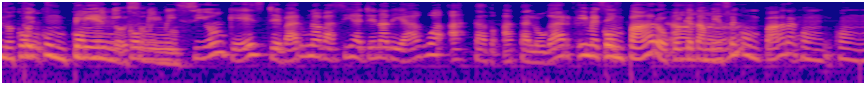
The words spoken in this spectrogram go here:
no con, estoy cumpliendo con mi, con mi misión, que es llevar una vasija llena de agua hasta, hasta el hogar. Y me Sí. comparo, porque también se compara con, con,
